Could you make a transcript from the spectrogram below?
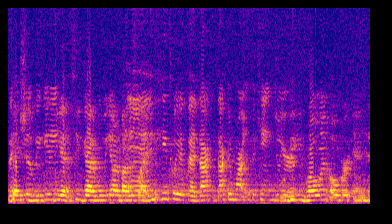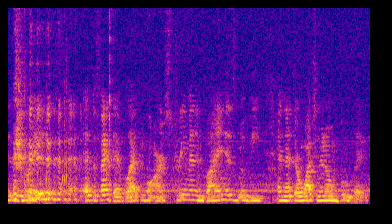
that he should be getting. Yes, he got a movie out about his And life. he tweeted that Doc, Dr. Martin Luther King Will Jr. be rolling over in his grave at the fact that black people aren't streaming and buying his movie and that they're watching it on bootleg.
